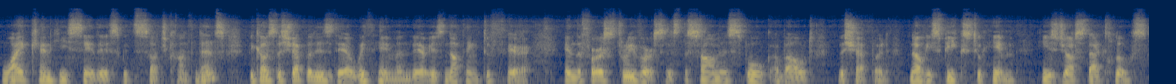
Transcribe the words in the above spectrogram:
Why can he say this with such confidence? Because the shepherd is there with him and there is nothing to fear. In the first three verses, the psalmist spoke about the shepherd. Now he speaks to him. He is just that close.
